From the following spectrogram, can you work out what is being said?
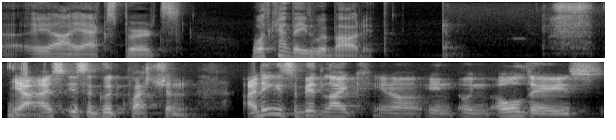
uh, AI experts. What can they do about it? Yeah, it's, it's a good question. I think it's a bit like you know in in old days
